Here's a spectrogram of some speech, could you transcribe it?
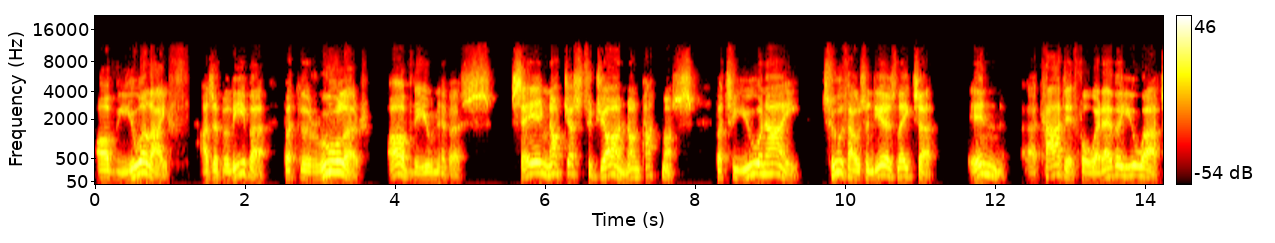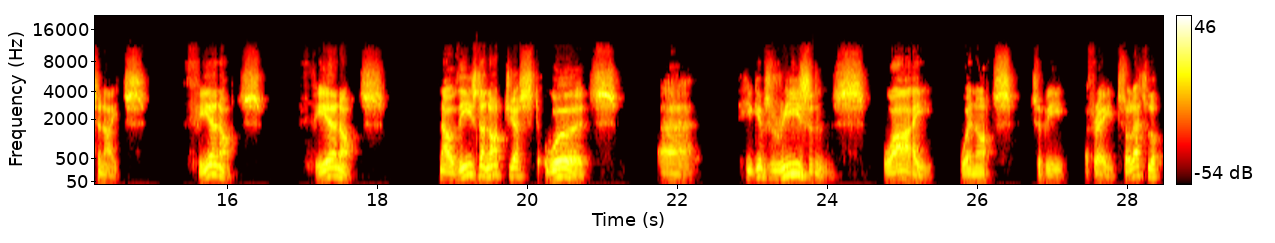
of your life as a believer, but the ruler of the universe, saying not just to John on Patmos, but to you and I, 2,000 years later, in uh, Cardiff or wherever you are tonight, fear not, fear not. Now, these are not just words. Uh, he gives reasons why we're not to be afraid. So let's look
